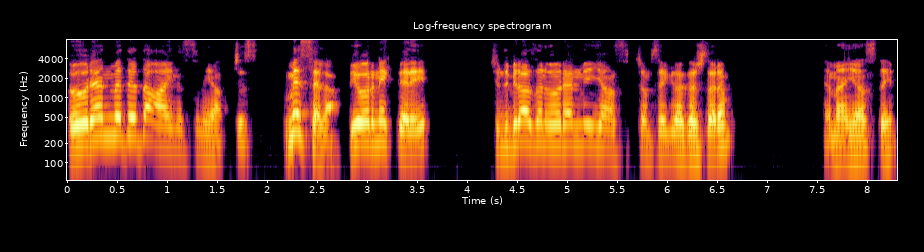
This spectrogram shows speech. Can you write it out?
Öğrenmede de aynısını yapacağız. Mesela bir örnek vereyim. Şimdi birazdan öğrenmeyi yansıtacağım sevgili arkadaşlarım. Hemen yansıtayım.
